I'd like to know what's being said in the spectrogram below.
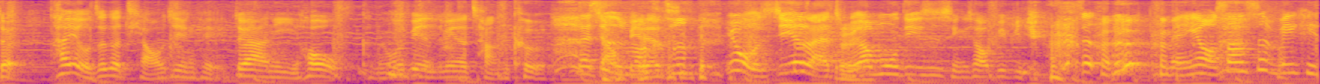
对，他有这个条件可以，对啊，你以后可能会变成这边的常客。在讲别的题，因为我今天来主要目的是行销 BB。这没有，上次 Vicky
